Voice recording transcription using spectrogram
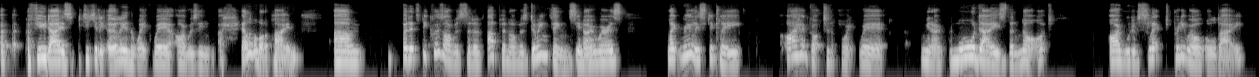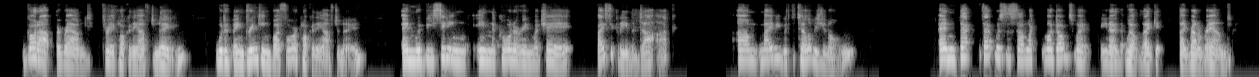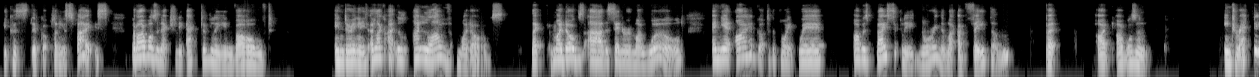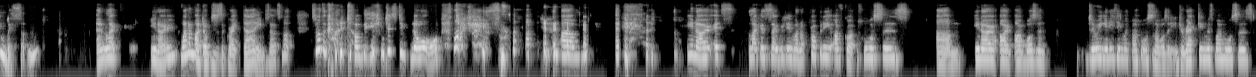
a, a, few days, particularly early in the week, where I was in a hell of a lot of pain. Um, but it's because I was sort of up and I was doing things, you know, whereas, like, realistically, I had got to the point where, you know, more days than not, I would have slept pretty well all day, got up around three o'clock in the afternoon, would have been drinking by four o'clock in the afternoon and would be sitting in the corner in my chair, basically in the dark, um, maybe with the television on. And that that was the same. Like my dogs weren't, you know, well, they get they run around because they've got plenty of space, but I wasn't actually actively involved in doing anything. And like I, I love my dogs. Like my dogs are the center of my world. And yet I had got to the point where I was basically ignoring them. Like I'd feed them, but I, I wasn't interacting with them. And like, you know, one of my dogs is a Great Dane, so it's not it's not the kind of dog that you can just ignore. Like, um, you know, it's like I say, we live on a property. I've got horses. Um, you know, I, I wasn't doing anything with my horses. I wasn't interacting with my horses.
